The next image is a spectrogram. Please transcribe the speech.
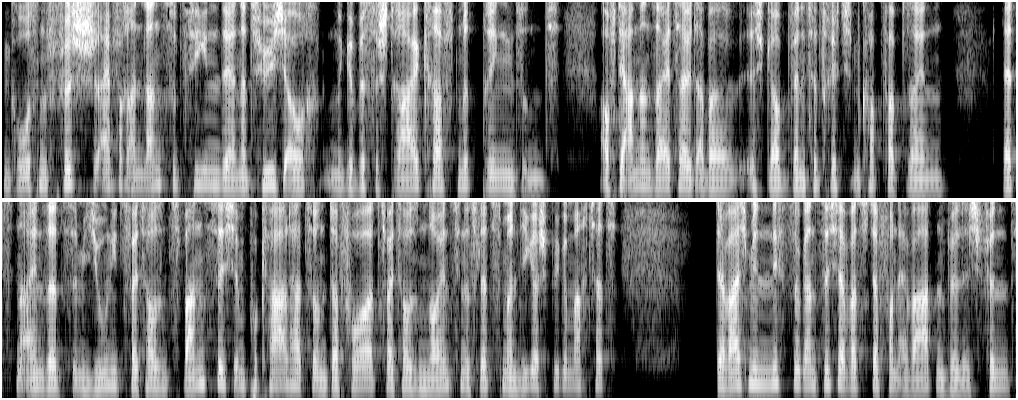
einen großen Fisch einfach an Land zu ziehen, der natürlich auch eine gewisse Strahlkraft mitbringt und auf der anderen Seite halt, aber ich glaube, wenn ich es jetzt richtig im Kopf habe, seinen letzten Einsatz im Juni 2020 im Pokal hatte und davor 2019 das letzte Mal ein Ligaspiel gemacht hat, da war ich mir nicht so ganz sicher, was ich davon erwarten will. Ich finde,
